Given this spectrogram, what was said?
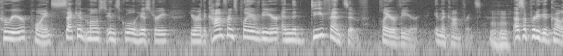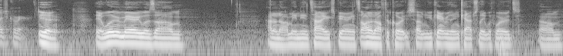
career points, second most in school history. You are the conference player of the year and the defensive player of the year in the conference. That's a pretty good college career. Yeah, yeah. William and Mary was, um, I don't know. I mean, the entire experience, on and off the court, is something you can't really encapsulate with words. Um,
